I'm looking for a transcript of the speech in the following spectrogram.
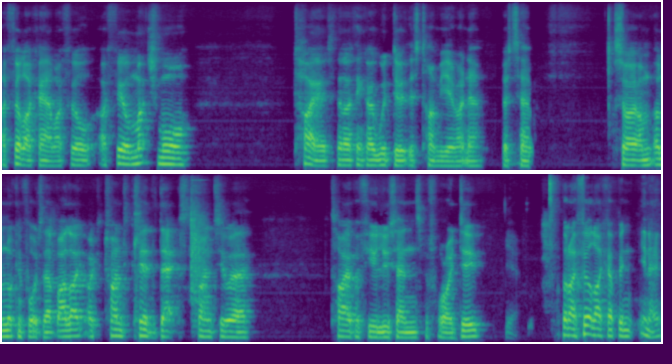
I feel like I am. I feel I feel much more tired than I think I would do at this time of year right now. But um, so I'm, I'm looking forward to that. But I like I'm trying to clear the decks, trying to uh, tie up a few loose ends before I do. But I feel like I've been, you know,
